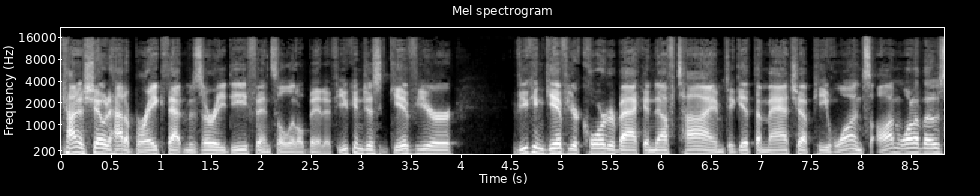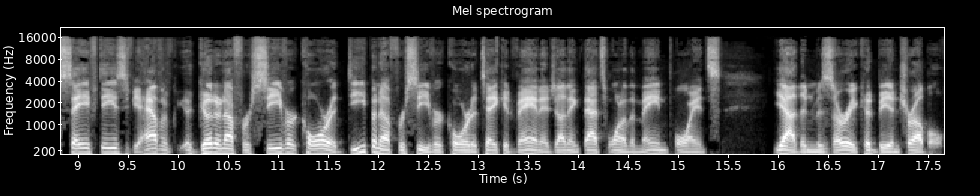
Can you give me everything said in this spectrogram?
kind of showed how to break that Missouri defense a little bit. If you can just give your if you can give your quarterback enough time to get the matchup he wants on one of those safeties, if you have a, a, good enough receiver corps, a deep enough receiver corps to take advantage, I think that's one of the main points. Yeah, then Missouri could be in trouble.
